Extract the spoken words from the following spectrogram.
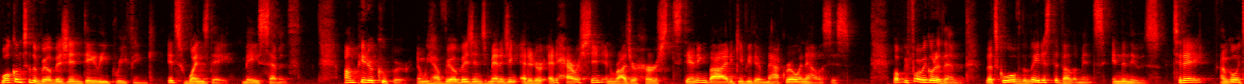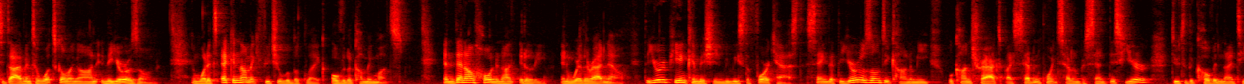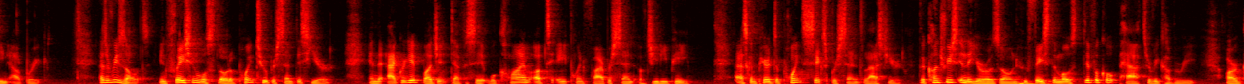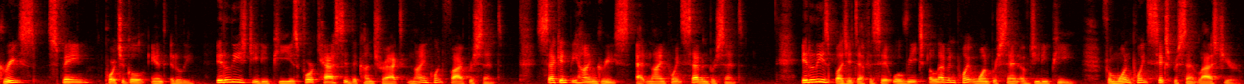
Welcome to the Real Vision Daily Briefing. It's Wednesday, May 7th. I'm Peter Cooper, and we have Real Vision's managing editor Ed Harrison and Roger Hirst standing by to give you their macro analysis. But before we go to them, let's go over the latest developments in the news. Today, I'm going to dive into what's going on in the Eurozone and what its economic future will look like over the coming months. And then I'll hone in on Italy and where they're at now. The European Commission released a forecast saying that the Eurozone's economy will contract by 7.7% this year due to the COVID 19 outbreak. As a result, inflation will slow to 0.2% this year, and the aggregate budget deficit will climb up to 8.5% of GDP, as compared to 0.6% last year. The countries in the Eurozone who face the most difficult path to recovery are Greece, Spain, Portugal, and Italy. Italy's GDP is forecasted to contract 9.5%, second behind Greece at 9.7%. Italy's budget deficit will reach 11.1% of GDP from 1.6% last year,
